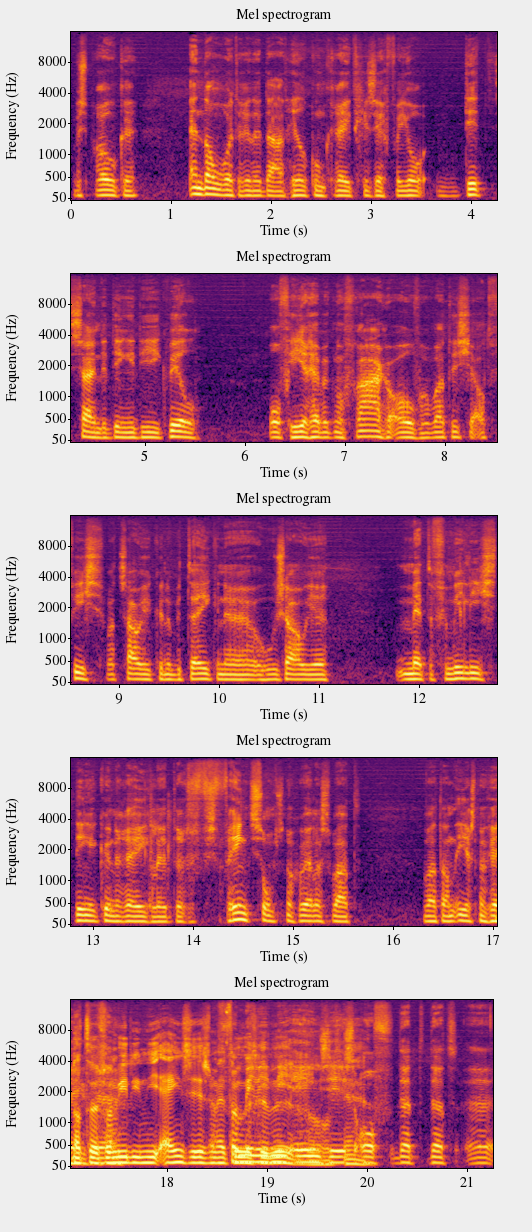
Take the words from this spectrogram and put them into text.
besproken. En dan wordt er inderdaad heel concreet gezegd van joh, dit zijn de dingen die ik wil. Of hier heb ik nog vragen over. Wat is je advies? Wat zou je kunnen betekenen? Hoe zou je met de families dingen kunnen regelen? Er wringt soms nog wel eens wat. Wat dan eerst nog even... Dat de familie niet eens is de met familie hoe het niet gebeurt, eens is. bijvoorbeeld. Ja. Of dat, dat eh, eh,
